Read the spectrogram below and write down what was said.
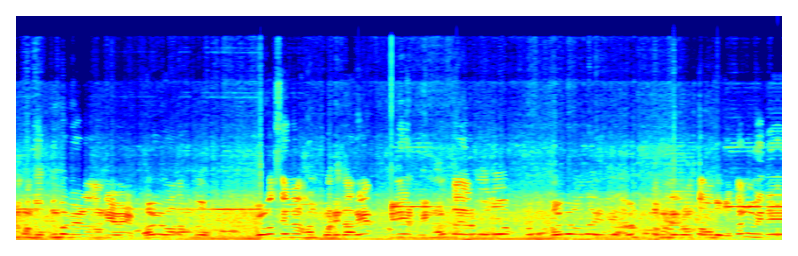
ಇಟ್ಕೊಂಡು ಕುಂಭಮೇಳದೊಂದಿಗೆ ಭವ್ಯವಾದ ಒಂದು ವ್ಯವಸ್ಥೆಯನ್ನ ಹೊಂದ್ಕೊಂಡಿದ್ದಾರೆ. ಇಲ್ಲಿ ನೋಡ್ತಾ ಇರಬಹುದು ಒಂದು ಭವ್ಯವಾದ ಇಲ್ಲಿ ಅಲಂಕೃತಗೊಂಡಿರುವಂತಹ ಒಂದು ರಥನೂ ಇದೆ.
